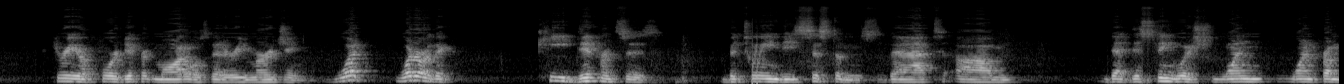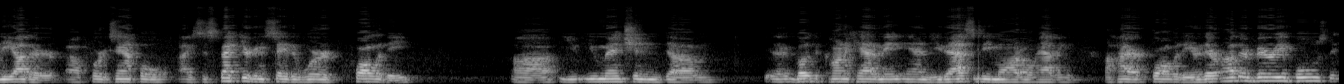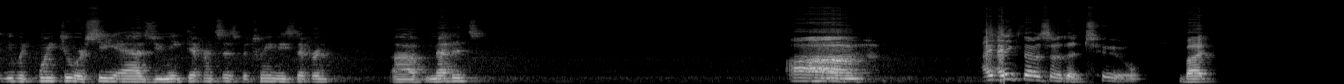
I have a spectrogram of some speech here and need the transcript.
three or four different models that are emerging, what what are the key differences between these systems that um, that distinguish one one from the other? Uh, for example, I suspect you're going to say the word quality. Uh, you, you mentioned um, both the Khan Academy and Udacity model having a higher quality. Are there other variables that you would point to or see as unique differences between these different uh, methods? Um, I think those are the two, but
